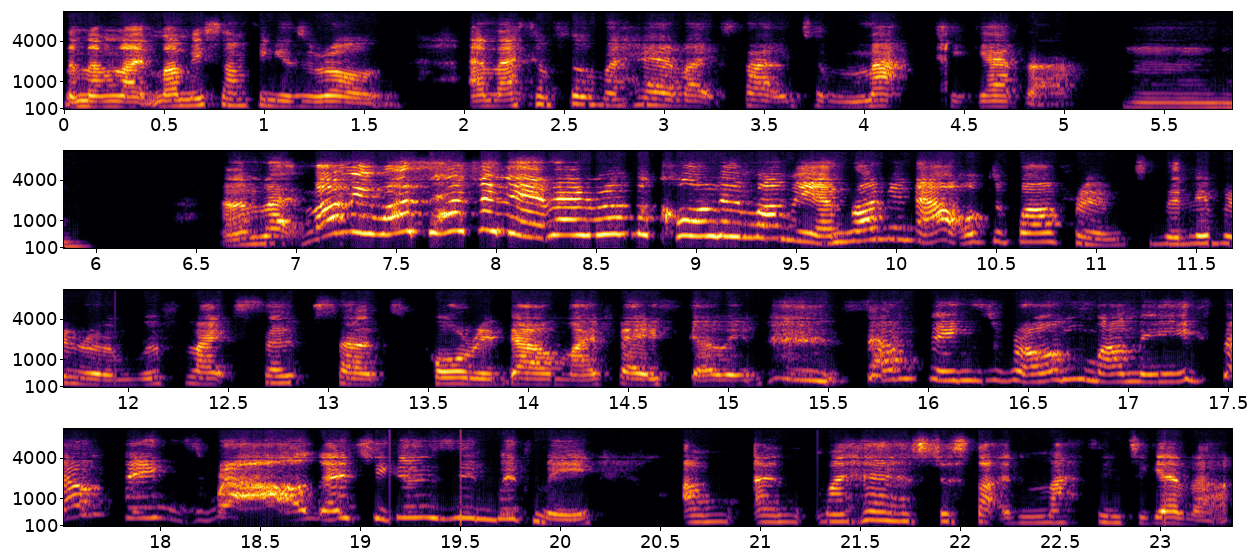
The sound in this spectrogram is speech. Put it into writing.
and i'm like mummy something is wrong and i can feel my hair like starting to mat together Mm. And i'm like mummy what's happening i remember calling mummy and running out of the bathroom to the living room with like soap suds pouring down my face going something's wrong mummy something's wrong and she goes in with me um, and my hair has just started matting together.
